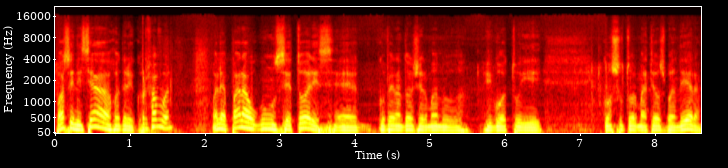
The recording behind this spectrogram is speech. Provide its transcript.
Posso iniciar, Rodrigo? Por favor. Olha, para alguns setores, é, governador Germano Rigoto e consultor Matheus Bandeira,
